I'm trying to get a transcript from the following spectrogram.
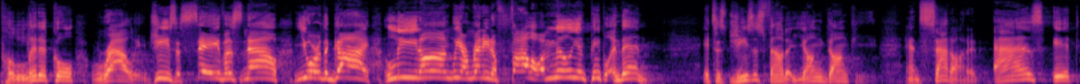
political rally. Jesus, save us now. You're the guy. Lead on. We are ready to follow a million people. And then it says Jesus found a young donkey and sat on it as it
